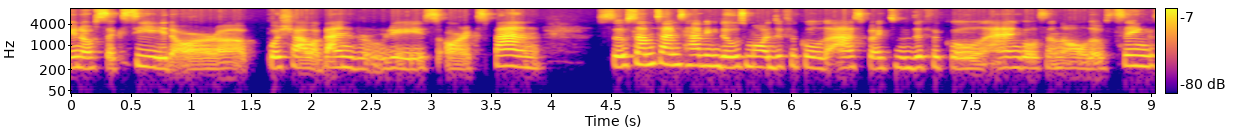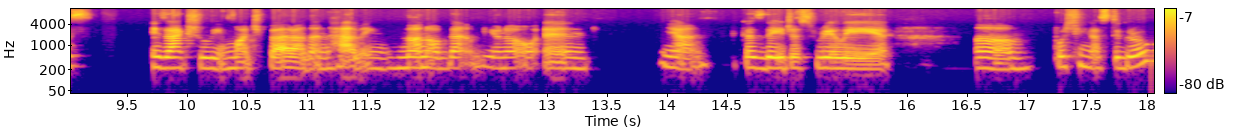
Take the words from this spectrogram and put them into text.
you know succeed or uh, push our boundaries or expand so sometimes having those more difficult aspects and difficult angles and all those things is actually much better than having none of them, you know, and yeah, because they just really um, pushing us to grow.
